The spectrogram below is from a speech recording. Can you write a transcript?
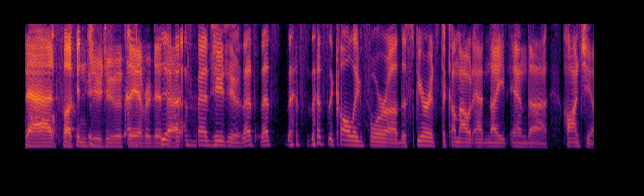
bad fucking juju if they ever did yeah, that. that's bad juju. That's that's that's that's the calling for uh, the spirits to come out at night and uh, haunt you.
